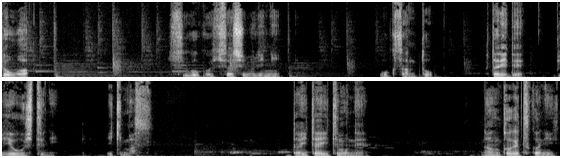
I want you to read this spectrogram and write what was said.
今日はすごく久しぶりに奥さんと二人で美容室に行きます。だいたいいつもね、何ヶ月かに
